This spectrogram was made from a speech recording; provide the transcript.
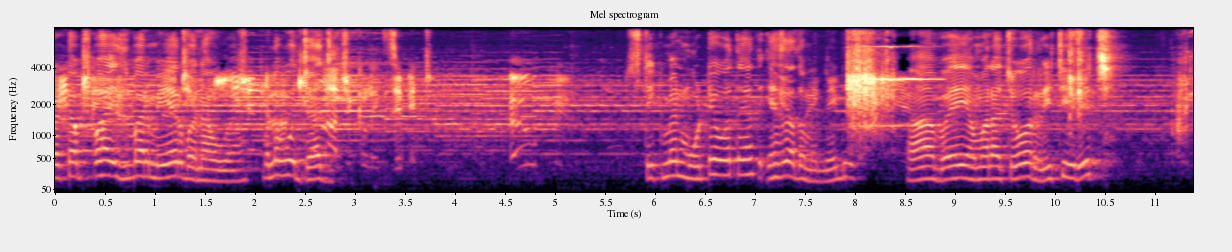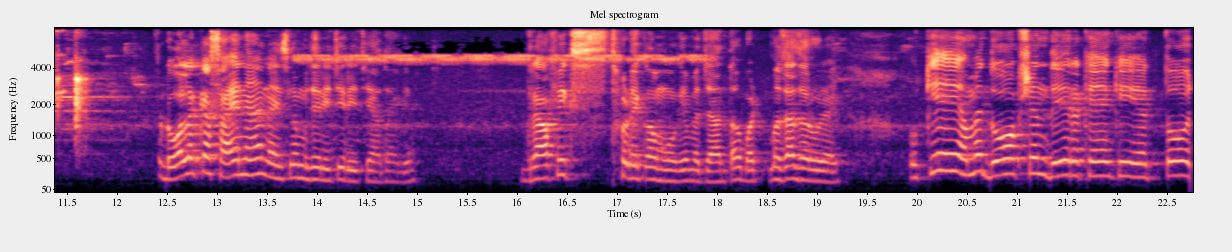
कटप्पा इस बार मेयर बना हुआ है. मतलब वो जज स्टिकमैन मोटे होते हैं ऐसा तो मैंने भी हाँ भाई हमारा चोर रिची रिच डॉलर का साइन है ना इसलिए मुझे रिची रिच याद आ गया. ग्राफिक्स थोड़े कम हो गए, मैं जानता हूँ बट मज़ा ज़रूर है ओके हमें दो ऑप्शन दे रखे हैं कि एक तो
